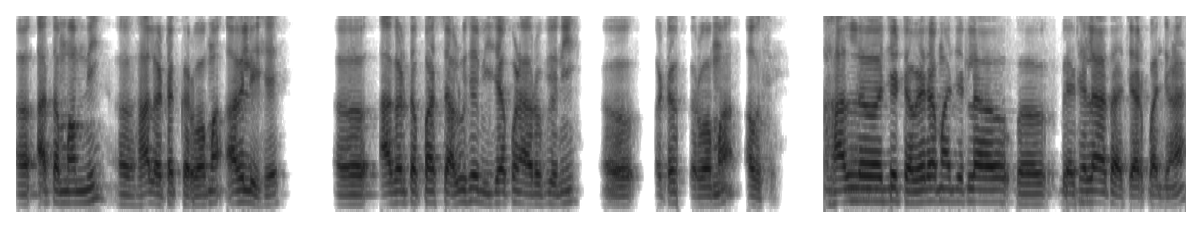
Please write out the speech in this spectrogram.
આ તમામની હાલ અટક કરવામાં આવેલી છે. આગળ તપાસ ચાલુ છે, બીજા પણ આરોપીઓની અટક કરવામાં આવશે. હાલ જે ટવેરામાં જેટલા બેઠેલા હતા ચાર પાંચ જણા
